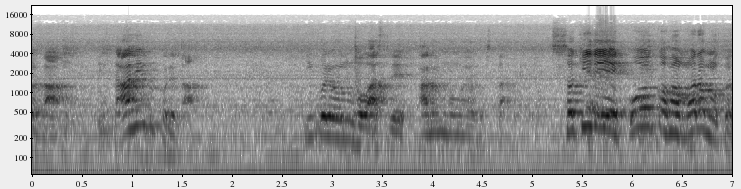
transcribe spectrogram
কথা দাহের উপরে দাহ কি করে অনুভব আসবে আনন্দময় অবস্থা? সকিরে কো কহ মরম কো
